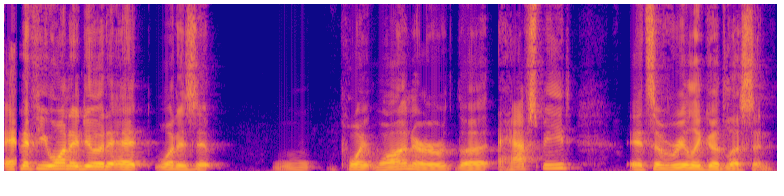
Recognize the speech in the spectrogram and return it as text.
And if you want to do it at what is it, point one or the half speed, it's a really good listen.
